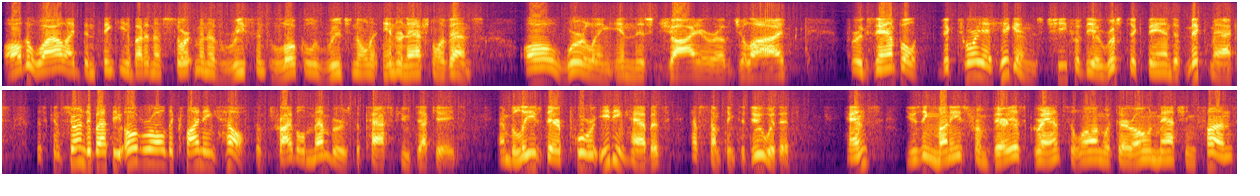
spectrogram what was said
All the while, I'd been thinking about an assortment of recent local, regional, and international events, all whirling in this gyre of July. For example, Victoria Higgins, chief of the Aroostook Band of Micmacs, is concerned about the overall declining health of tribal members the past few decades and believes their poor eating habits have something to do with it. Hence, using monies from various grants along with their own matching funds,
